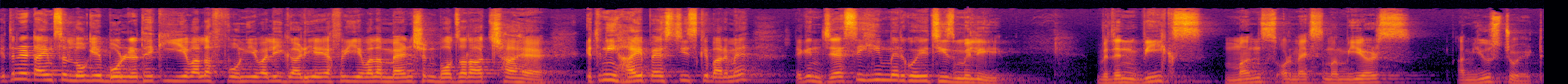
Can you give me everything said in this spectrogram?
इतने टाइम से लोग ये बोल रहे थे कि ये वाला फ़ोन ये वाली गाड़ी है या फिर ये वाला मैंशन बहुत ज़्यादा अच्छा है, इतनी हाई पैस चीज़ के बारे में, लेकिन जैसे ही मेरे को ये चीज़ मिली विद इन वीक्स मंथ्स और maximum years I am use to it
